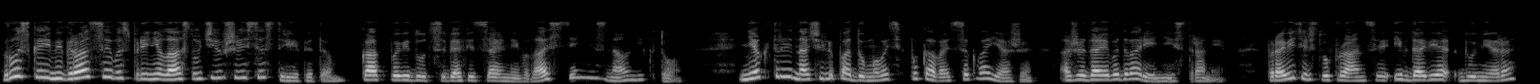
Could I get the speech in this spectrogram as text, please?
Русская эмиграция восприняла случившееся с трепетом. Как поведут себя официальные власти, не знал никто. Некоторые начали подумывать паковать саквояжи, ожидая выдворения из страны. Правительству Франции и вдове Думера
